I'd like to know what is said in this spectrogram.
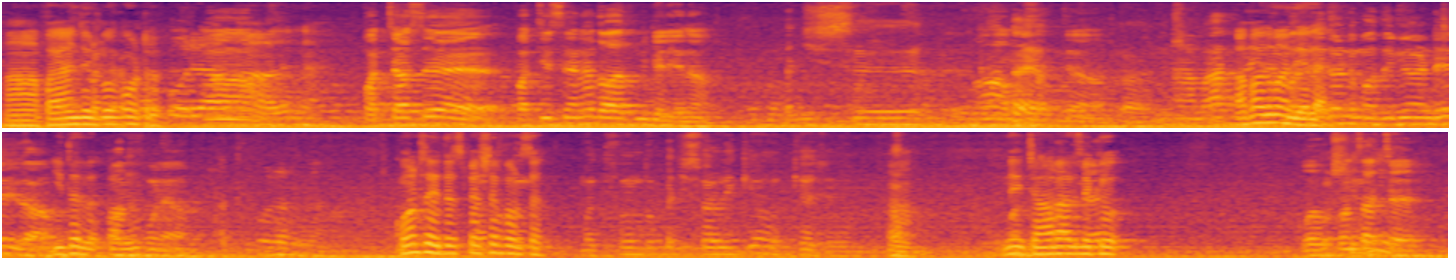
हाँ पाँच रुपये क्वार्टर पचास से पच्चीस है ना दो आदमी के लिए ना? हाँ, कौन सा इधर स्पेशल कौन सा? तो क्यों क्या हाँ। नहीं चार आदमी को कौन सा अच्छा है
